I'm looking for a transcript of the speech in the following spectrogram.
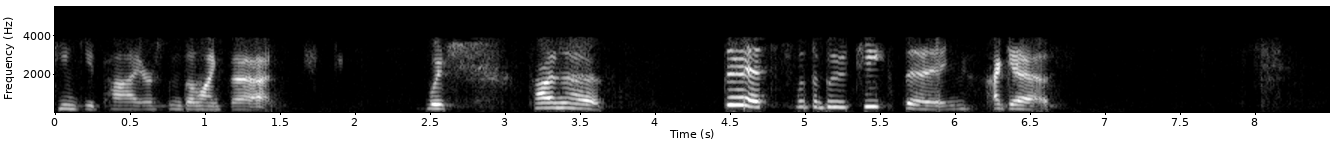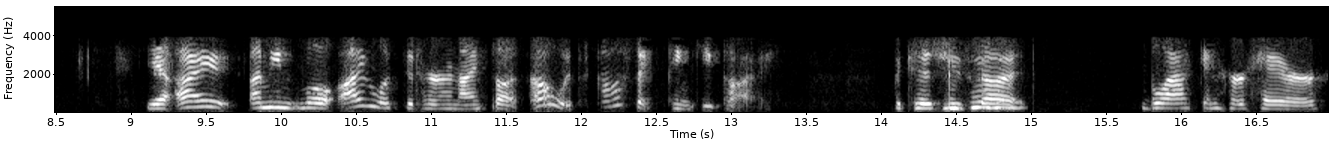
Pinkie Pie or something like that. Which kind of fits with the boutique thing, I guess. Yeah, I I mean, well, I looked at her and I thought, "Oh, it's gothic Pinkie Pie." Because she's Mhm. got black in her hair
